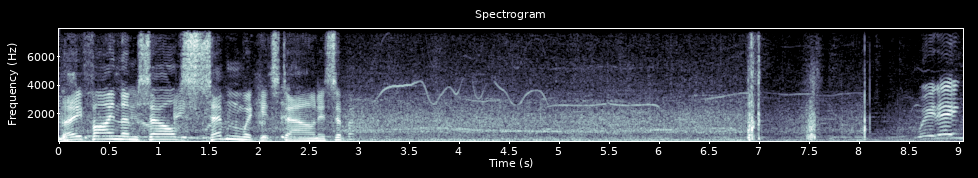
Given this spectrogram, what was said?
They find themselves seven wickets down. It's a. Waiting.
